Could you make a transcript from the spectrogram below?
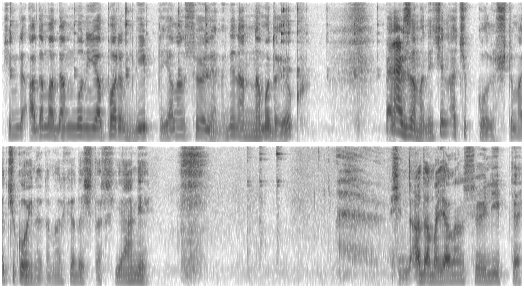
Şimdi adama ben bunu yaparım deyip de yalan söylemenin anlamı da yok. Ben her zaman için açık konuştum, açık oynadım arkadaşlar. Yani şimdi adama yalan söyleyip de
